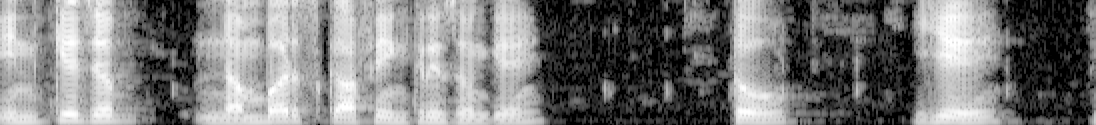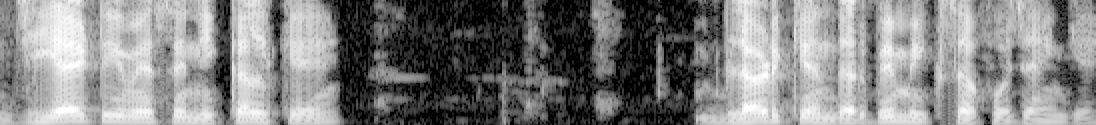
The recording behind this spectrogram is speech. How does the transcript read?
इनके जब नंबर्स काफ़ी इंक्रीज होंगे तो ये जीआईटी में से निकल के ब्लड के अंदर भी मिक्सअप हो जाएँगे।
